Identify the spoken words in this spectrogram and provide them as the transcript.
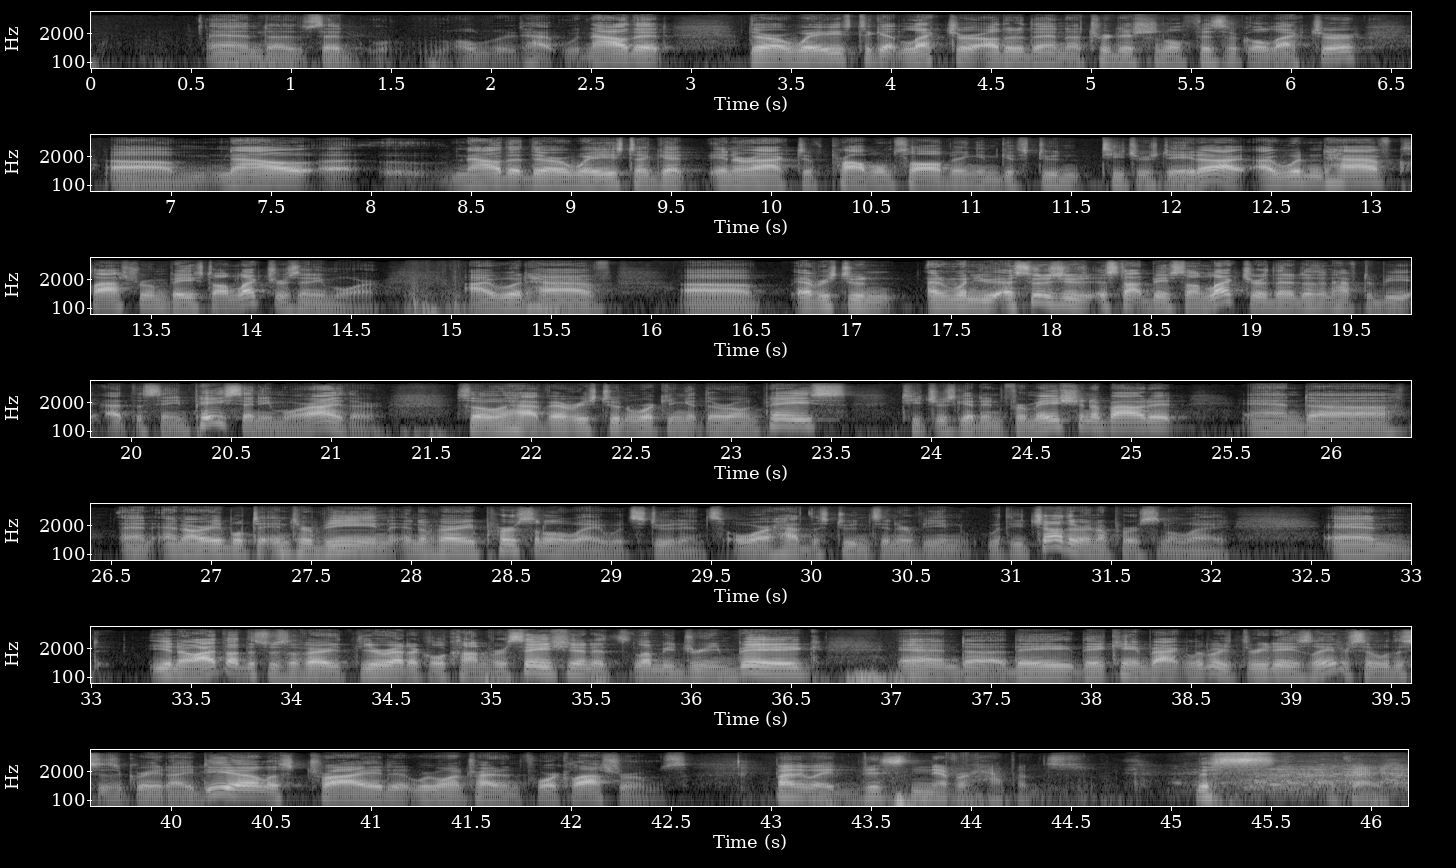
And uh, said, well, now that there are ways to get lecture other than a traditional physical lecture, um, now, uh, now that there are ways to get interactive problem solving and give student teachers data, I, I wouldn't have classroom based on lectures anymore. I would have uh, every student, and when you, as soon as you, it's not based on lecture, then it doesn't have to be at the same pace anymore either. So have every student working at their own pace, teachers get information about it, and, uh, and, and are able to intervene in a very personal way with students, or have the students intervene with each other in a personal way. And you know, I thought this was a very theoretical conversation. It's let me dream big, and uh, they they came back literally three days later said, well, this is a great idea. Let's try it. We're going to try it in four classrooms. By the way, this never happens. This Okay,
